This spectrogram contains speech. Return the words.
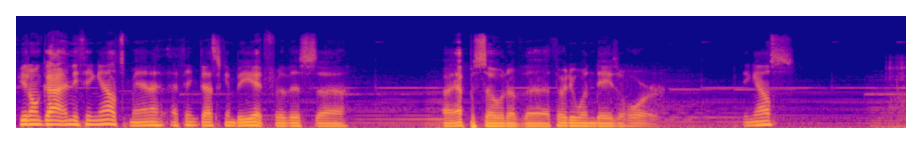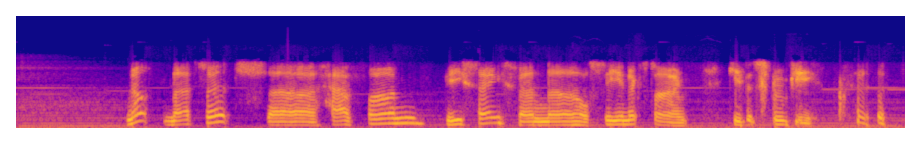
if you don't got anything else, man, I, I think that's gonna be it for this uh, uh, episode of the 31 Days of Horror. Anything else? No, that's it. Uh, have fun, be safe, and uh, I'll see you next time. Keep it spooky.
